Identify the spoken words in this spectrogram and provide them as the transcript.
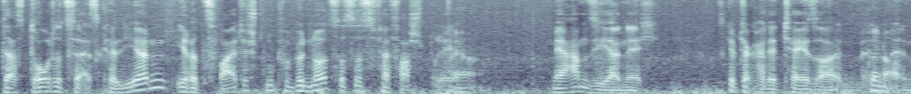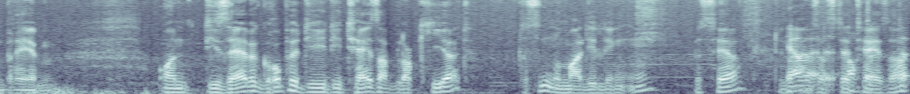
das drohte zu eskalieren, ihre zweite Stufe benutzt, das ist Pfefferspray. Ja. Mehr haben sie ja nicht. Es gibt ja keine Taser in, in, Genau. in Bremen. Und dieselbe Gruppe, die die Taser blockiert, das sind nun mal die Linken bisher, den Ja, Einsatz der Taser,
